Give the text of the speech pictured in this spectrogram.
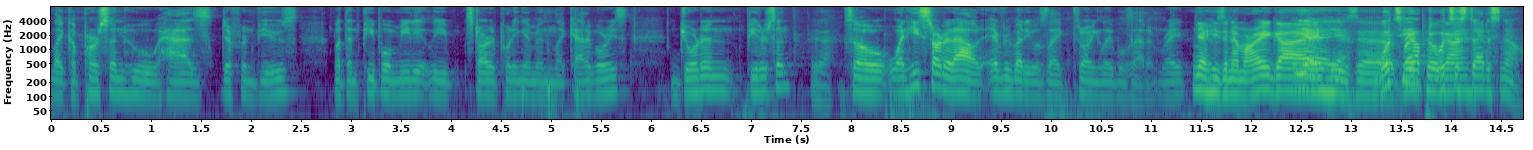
like a person who has different views, but then people immediately started putting him in like categories. Jordan Peterson. Yeah. So when he started out, everybody was like throwing labels at him, right? Yeah, he's an MRA guy. Yeah, yeah, yeah. He's a What's he up to? What's guy. his status now?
